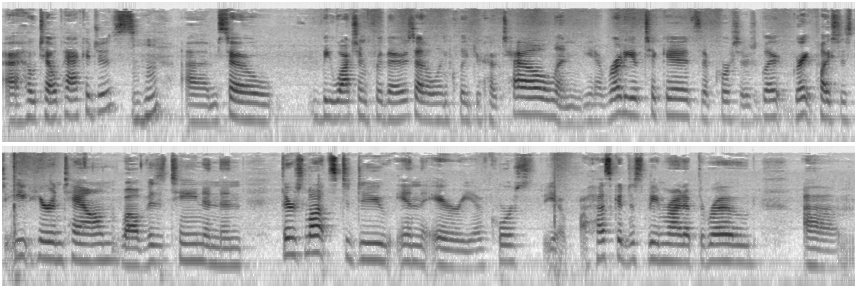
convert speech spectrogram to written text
uh, hotel packages. Um, so be watching for those. That'll include your hotel and you know rodeo tickets. Of course, there's great, great places to eat here in town while visiting, and then there's lots to do in the area. Of course, you know Huska just being right up the road, um,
